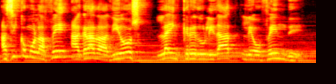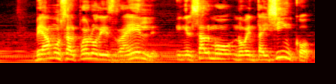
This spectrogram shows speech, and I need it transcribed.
Así como la fe agrada a Dios, la incredulidad le ofende. Veamos al pueblo de Israel en el Salmo 95,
